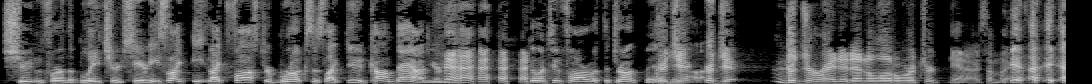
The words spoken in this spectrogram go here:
shooting for the bleachers here. He's like, he, like Foster Brooks is like, dude, calm down. You're going too far with the drunk bit. could you know? could you could you rein it in a little, Richard? You know, something. Like Yeah, yeah,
